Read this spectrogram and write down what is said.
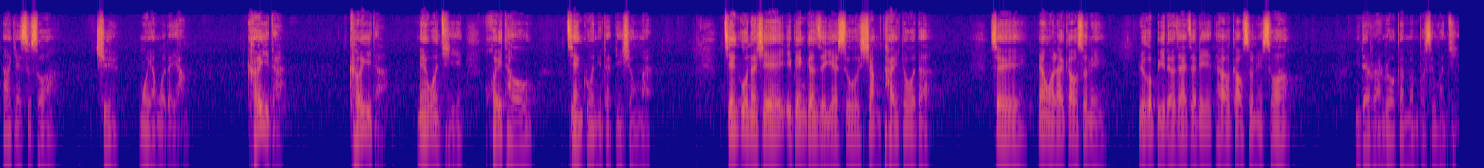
然后耶稣说：“去牧养我的羊，可以的，可以的。”没有问题，回头兼顾你的弟兄们，兼顾那些一边跟着耶稣想太多的。所以让我来告诉你，如果彼得在这里，他要告诉你说，你的软弱根本不是问题。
